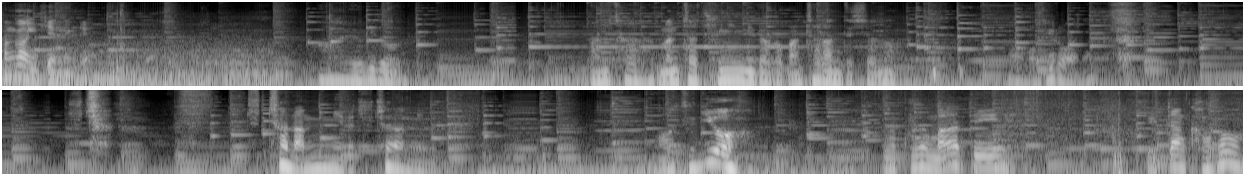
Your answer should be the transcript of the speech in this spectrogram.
한강 이렇게 있는 게 아, 여기도 만차 만차 중입니다가 만차라는 뜻이잖아 아, 어디로 가냐? 주차 주차 난민이다 주차 난민 아 드디어 야, 고생 많았디 일단 가서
